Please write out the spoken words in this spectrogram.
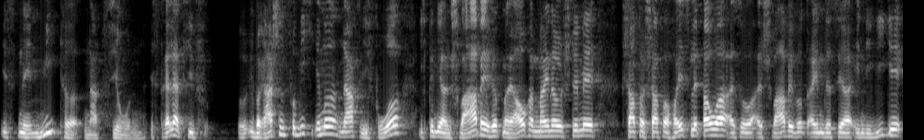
ist eine Mieternation, ist relativ äh, überraschend für mich immer nach wie vor. Ich bin ja ein Schwabe, hört man ja auch an meiner Stimme. Schaffer, Schaffer, Häuslebauer. Also als Schwabe wird einem das ja in die Wiege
